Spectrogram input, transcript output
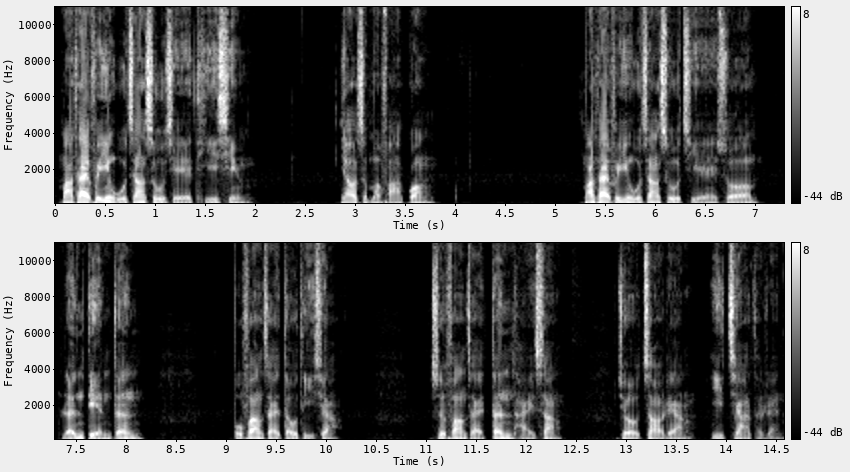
马太福音五章十五节提醒要怎么发光。马太福音五章十五节说：“人点灯，不放在斗底下，是放在灯台上，就照亮一家的人。”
